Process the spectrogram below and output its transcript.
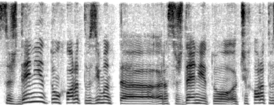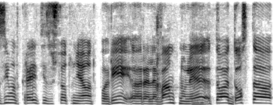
Съждението, хората взимат, а, разсъждението, че хората взимат кредити, защото нямат пари, релевантно ли е? То е доста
